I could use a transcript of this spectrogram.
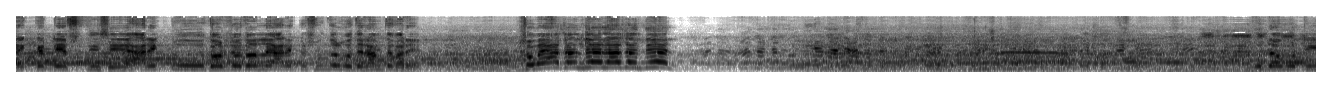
আরেকটা টেপস দিছে আরেকটু ধৈর্য ধরলে আরেকটু সুন্দর মধ্যে নামতে পারে। সবাই আজান দেন আজান দেন। মোটামুটি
